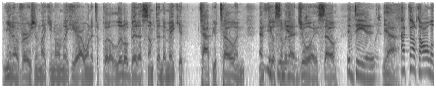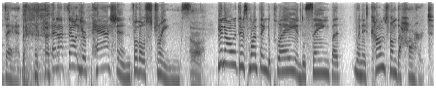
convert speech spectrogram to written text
you know, version like you normally hear. I wanted to put a little bit of something to make you tap your toe and, and feel It some of that joy. So, It did. yeah. I felt all of that. and I felt your passion for those strings. Oh, You know, there's one thing to play and to sing, but when it comes from the heart,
